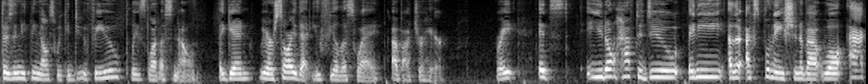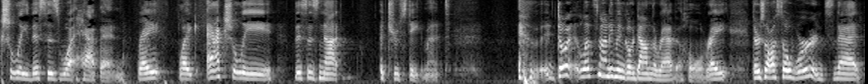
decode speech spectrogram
there's anything else we can do for you, please let us know. Again, we are sorry that you feel this way about your hair, right? It's you don't have to do any other explanation about, well, actually, this is what happened, right? Like, actually, this is not a true statement. don't let's not even go down the rabbit hole, right? There's also words that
